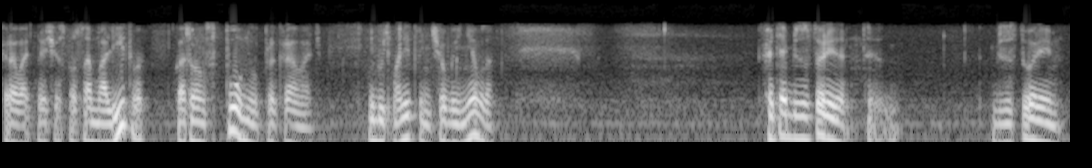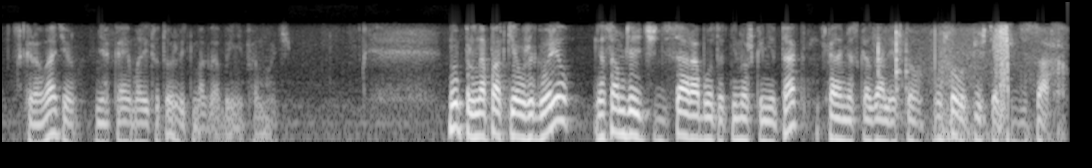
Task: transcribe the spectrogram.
кровать, но еще спасла молитва, в которой он вспомнил про кровать. Не будь молитвы, ничего бы и не было. Хотя без истории, без истории с кроватью никакая молитва тоже ведь могла бы и не помочь. Ну, про нападки я уже говорил. На самом деле чудеса работают немножко не так. Когда мне сказали, что ну что вы пишете о чудесах,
